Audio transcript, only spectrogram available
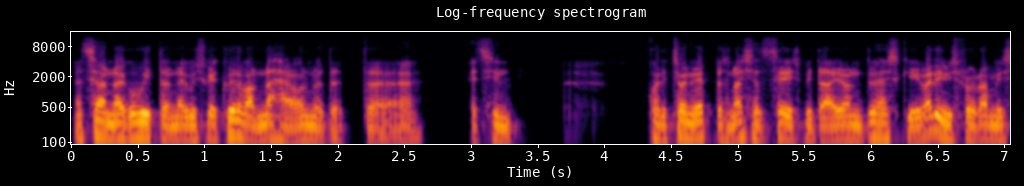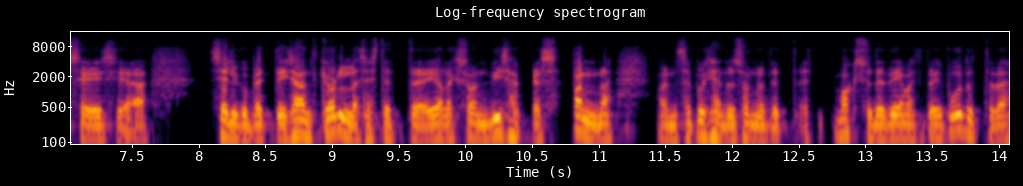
et see on nagu huvitav nagu sihuke kõrvalnähe olnud, et, et siin koalitsioonileppes on asjad sees, mida ei olnud üheski valimisprogrammis sees ja selgub, et ei saanudki olla, sest et ei oleks olnud viisakas panna, on see põhjendus olnud, et, et maksude teemat ei tohi puudutada.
